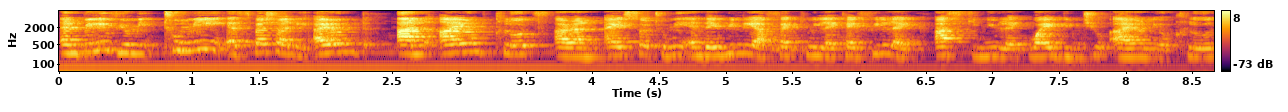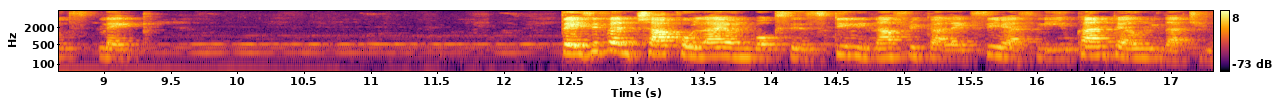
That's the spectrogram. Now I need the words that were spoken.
And believe you me to me especially ironed ironed clothes are an eyesore to me and they really affect me. Like i feel like asking you like why didn't you iron your clothes? Like there's even charcoal iron boxes still in africa like seriously you can't tell me that you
